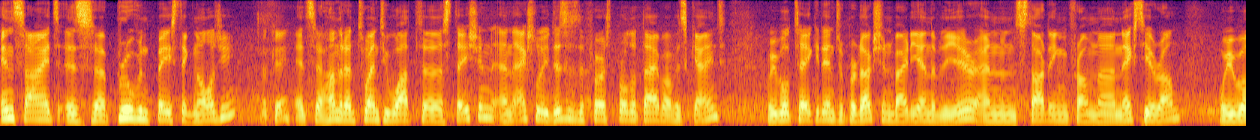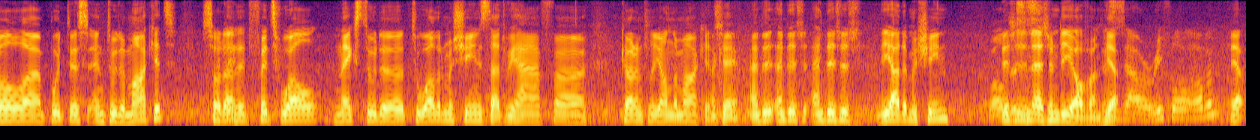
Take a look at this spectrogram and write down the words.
Inside is uh, proven paste technology. Okay. It's a 120 watt uh, station, and actually, this is the first prototype of its kind. We will take it into production by the end of the year, and starting from uh, next year on, we will uh, put this into the market so that it fits well next to the two other machines that we have uh, currently on the market. Okay. And, thi- and this and this is the other machine. Well, this, is an SMD oven. This yeah. is our reflow oven. Yep.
